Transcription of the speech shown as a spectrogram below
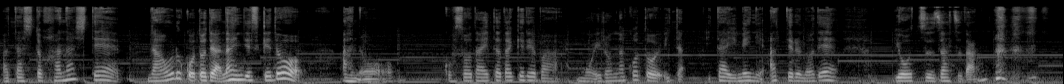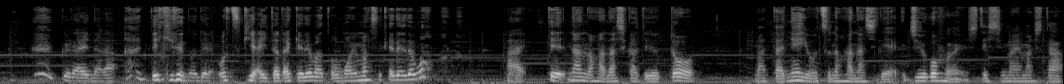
私と話して治ることではないんですけど、あの、ご相談いただければ、もういろんなことを痛痛い目に遭ってるので、腰痛雑談 ぐらいならできるのでお付き合いいただければと思いますけれども。はい。で、何の話かというと、またね、腰痛の話で15分してしまいました。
